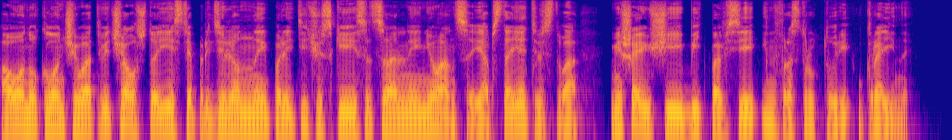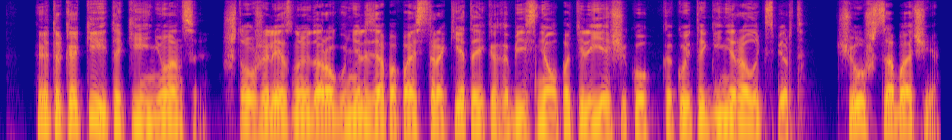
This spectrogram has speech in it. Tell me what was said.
а он уклончиво отвечал, что есть определенные политические и социальные нюансы и обстоятельства, мешающие бить по всей инфраструктуре Украины. Это какие такие нюансы? Что в железную дорогу нельзя попасть ракетой, как объяснял по телеящику какой-то генерал-эксперт? Чушь собачья.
